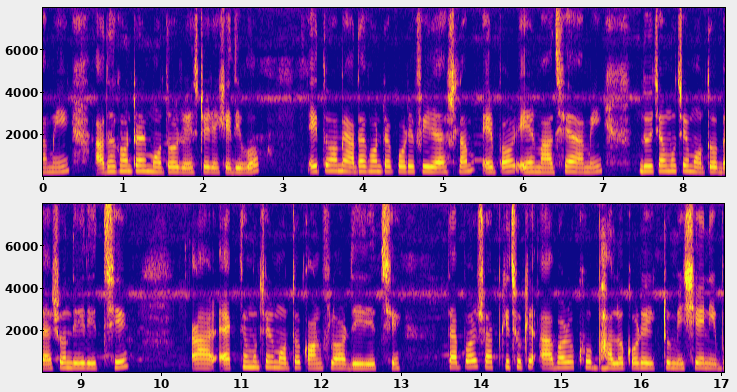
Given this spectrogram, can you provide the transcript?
আমি আধা ঘণ্টার মতো রেস্টে রেখে দিব। এই তো আমি আধা ঘণ্টা পরে ফিরে আসলাম। এরপর এর মাঝে আমি দুই চামচের মতো বেসন দিয়ে দিচ্ছি। আর এক চামচের মতো কর্নফ্লাওয়ার দিয়ে দিচ্ছি। তারপর সব কিছুকে আবারও খুব ভালো করে একটু মিশিয়ে নিব।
